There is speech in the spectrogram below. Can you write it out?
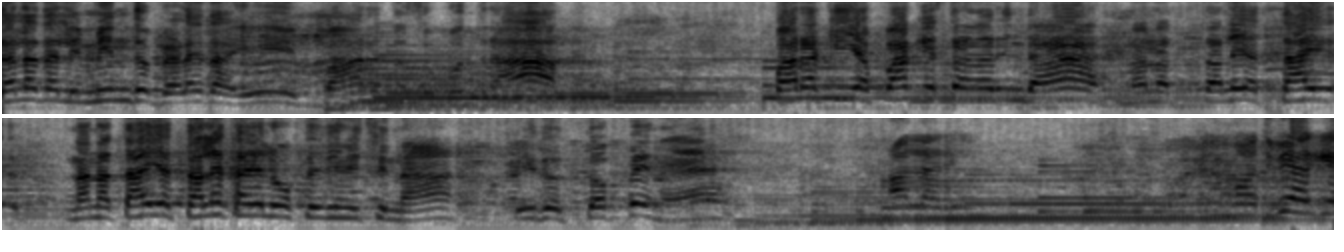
ಜಲದಲ್ಲಿ ಮಿಂದು ಬೆಳೆದ ಈ ಭಾರತ ಸುಪುತ್ರ. ಪರಕೀಯ ಪಾಕಿಸ್ತಾನರಿಂದ ನನ್ನ ತಲೆಯ ತಾಯಿ ನನ್ನ ತಾಯಿಯ ತಲೆ ಕಾಯಲು ಹೋಗ್ತಾ ಇದ್ದೀನಿ ಚಿನ್ನ. ಇದು ತಪ್ಪೇನೆ. ಅಲ್ಲ ರೀ ಮದ್ವೆ ಆಗಿ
